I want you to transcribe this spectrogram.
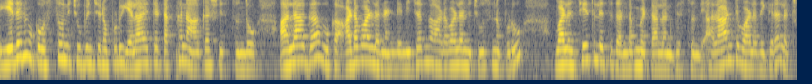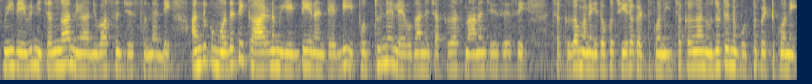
ఏదైనా ఒక వస్తువుని చూపించినప్పుడు ఎలా అయితే టక్కన ఆకర్షిస్తుందో అలాగా ఒక ఆడవాళ్ళనండి. నిజంగా ఆడవాళ్ళని చూసినప్పుడు వాళ్ళని చేతులెత్తి దండం పెట్టాలనిపిస్తుంది. అలాంటి వాళ్ళ దగ్గర లక్ష్మీదేవి నిజంగా ని- నివాసం చేస్తుందండి. అందుకు మొదటి కారణం ఏంటి అని అంటే అండి పొద్దున్నే లేవగానే చక్కగా స్నానం చేసేసి చక్కగా మనం ఏదో ఒక చీర కట్టుకొని చక్కగా నుదుటను బొట్టు పెట్టుకొని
